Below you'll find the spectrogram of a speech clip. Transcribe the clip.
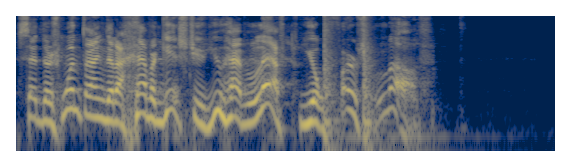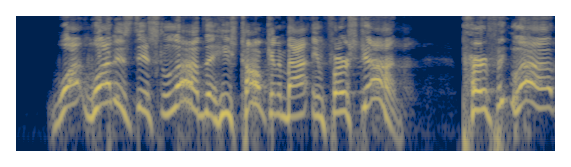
said, There's one thing that I have against you. You have left your first love. What, what is this love that he's talking about in First John? Perfect love.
